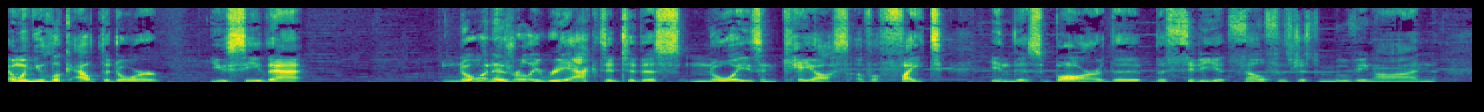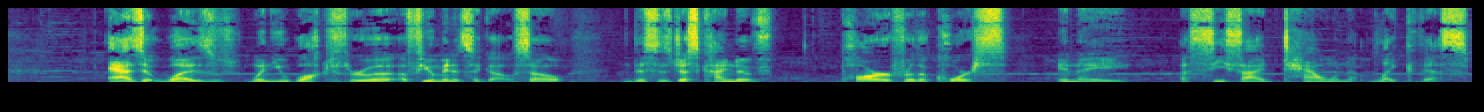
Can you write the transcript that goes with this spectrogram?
and when you look out the door, you see that no one has really reacted to this noise and chaos of a fight in this bar. The the city itself is just moving on as it was when you walked through a, a few minutes ago. So this is just kind of par for the course in a a seaside town like this.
